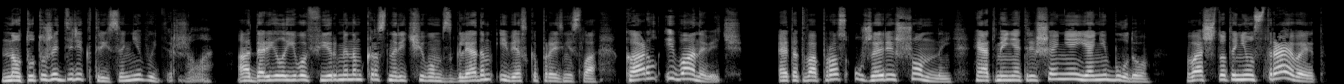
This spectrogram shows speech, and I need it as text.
но тут уже директриса не выдержала одарила его фирменным красноречивым взглядом и веско произнесла «Карл Иванович, этот вопрос уже решенный, и отменять решение я не буду. Вас что-то не устраивает?»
